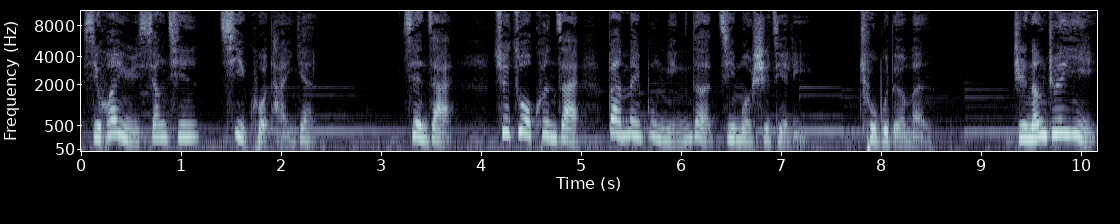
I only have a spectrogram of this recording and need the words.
喜欢与乡亲气阔谈宴，现在却坐困在半昧不明的寂寞世界里，出不得门，只能追忆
